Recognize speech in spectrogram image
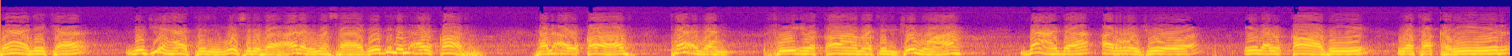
ذلك لجهة المشرفة على المساجد للأوقاف فالأوقاف تأذن في إقامة الجمعة بعد الرجوع إلى القاضي وتقرير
